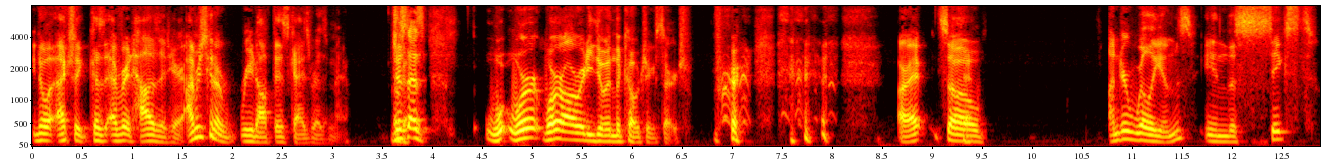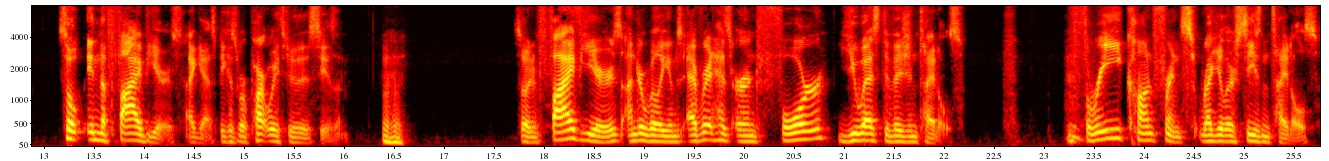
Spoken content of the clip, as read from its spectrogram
you know what, actually because Everett has it here. I'm just going to read off this guy's resume, just Okay. as we're we're already doing the coaching search. All right, so under Williams in the sixth, so in the five years, I guess, because we're partway through this season. Mhm. So in five years under Williams, Everett has earned four U.S. division titles, three conference regular season titles,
